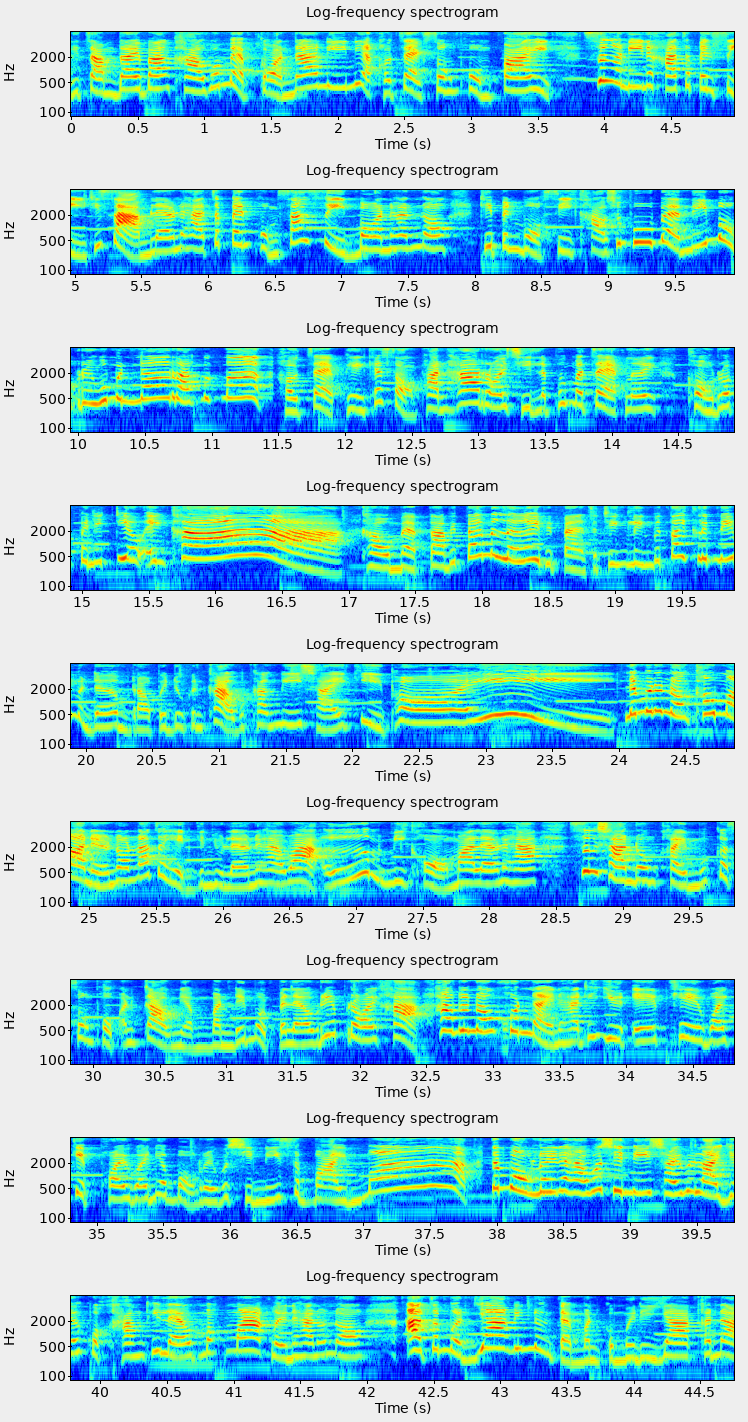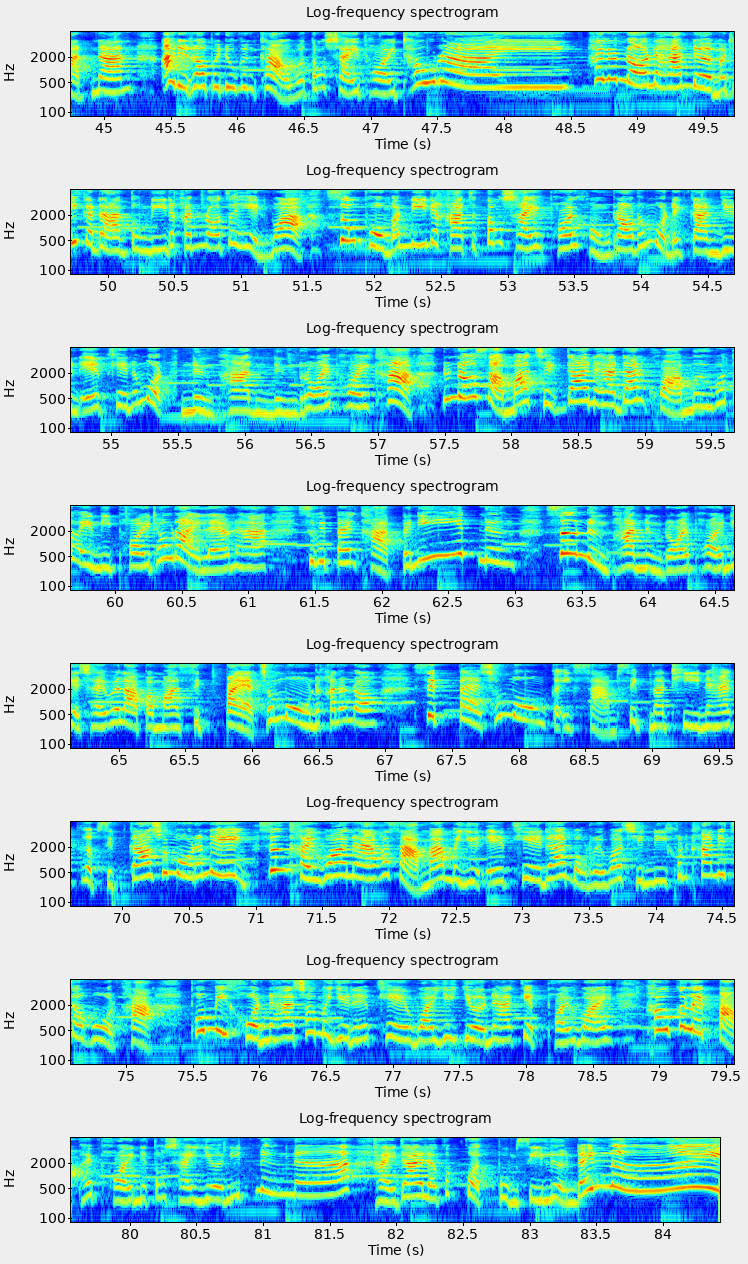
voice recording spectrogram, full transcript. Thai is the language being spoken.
ที่จำได้บ้างคะว่าแมปก่อนหน้านี้เนี่ยเขาแจกทรงผมไป ซึ่งอันนี้นะคะจะเป็นสีที่ 3 แล้วนะคะ จะเป็นผมสั้นสีบอลนะคะน้องที่เป็นหมวกสีขาวชมพูแบบนี้บอกเลยว่ามันน่ารักมากๆ เขาแจกเพียงแค่ 2,500 ชิ้นและเพิ่งมาแจกเลย ของรถไปนิดเดียวเองค่ะ เข้าแมปตามพี่แป้งมาเลยพี่แป้งจะทิ้งลิงก์ไว้ใต้คลิปนี้เหมือนเดิม เราไปดูกันค่ะว่าครั้งนี้ใช้กี่พอยต์ อน้องเข้ามาเนี่ยน้องน่าจะเห็นกันอยู่แล้วนะคะว่าเออมันมีของมาแล้วนะคะ ซึ่งชานมไข่มุกกับทรงผมอันเก่าเนี่ยมันได้หมดไปแล้วเรียบร้อยค่ะ หากน้องๆคนไหนนะคะที่ยืน AFK ไว้เก็บพอยไว้เนี่ยบอกเลยว่าชิ้นนี้สบายมาก แต่บอกเลยนะคะว่าชิ้นนี้ใช้เวลาเยอะกว่าครั้งที่แล้วมาก ๆเลยนะคะน้องๆอาจจะเหมือนยากนิดนึงแต่มันก็ไม่ได้ยากขนาดนั้นอะเดี๋ยวเราไปดูกันค่ะว่าต้องใช้พอยเท่าไหร่ ให้น้องๆนะคะเดินมาที่กระดานตรงนี้นะคะน้องจะเห็นว่าทรงผมอันนี้นะคะจะต้องใช้พอยต์ของเราทั้งหมดในการยืน AFK ทั้งหมด 1,100 พอยต์ค่ะน้องๆสามารถเช็คได้นะคะด้านขวามือว่าตัวเองมีพอยต์เท่าไหร่แล้วนะคะซึ่งพี่แป้งขาดไปนิดนึงซึ่ง 1,100 พอยต์เนี่ยใช้เวลาประมาณ 18 ชั่วโมงนะคะน้องๆ 18ชั่วโมงกับอีก 30 นาทีนะคะเกือบ 19 ชั่วโมงนั่นเอง ซึ่งใครว่านะคะก็สามารถมายืน AFK ได้บอกเลยว่าชิ้นนี้ค่อนข้างที่จะโหดค่ะ เพราะมีคนนะคะชอบมายืน AFK ไว้เยอะๆนะคะเก็บพอยต์ไว้ เขาก็เลยปรับให้พอยต์เนี่ยต้องใช้เยอะนิดนึงนะ ใครได้แล้วก็กดปุ่มสีเหลืองได้เลย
